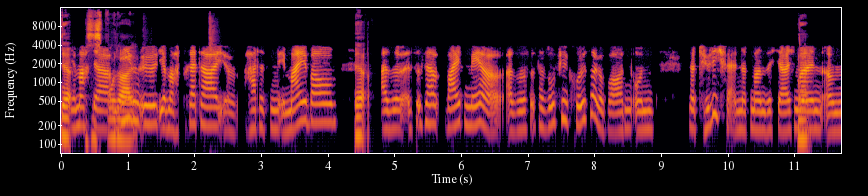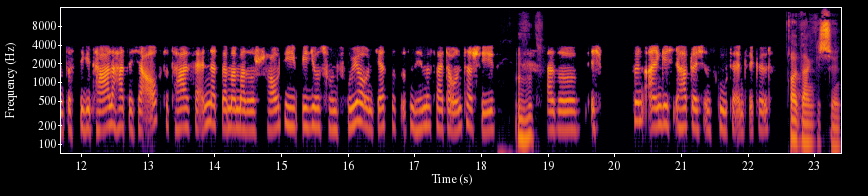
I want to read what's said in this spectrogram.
Ja, ihr macht ja Olivenöl, ihr macht Bretter, ihr hattet einen Emaibaum. Ja. Also es ist ja weit mehr. Also es ist ja so viel größer geworden und Natürlich verändert man sich ja. Ich meine, ähm, das Digitale hat sich ja auch total verändert. Wenn man mal so schaut, die Videos von früher und jetzt, das ist ein himmelsweiter Unterschied. Mhm. Also ich finde eigentlich, ihr habt euch ins Gute entwickelt. Oh, danke schön.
